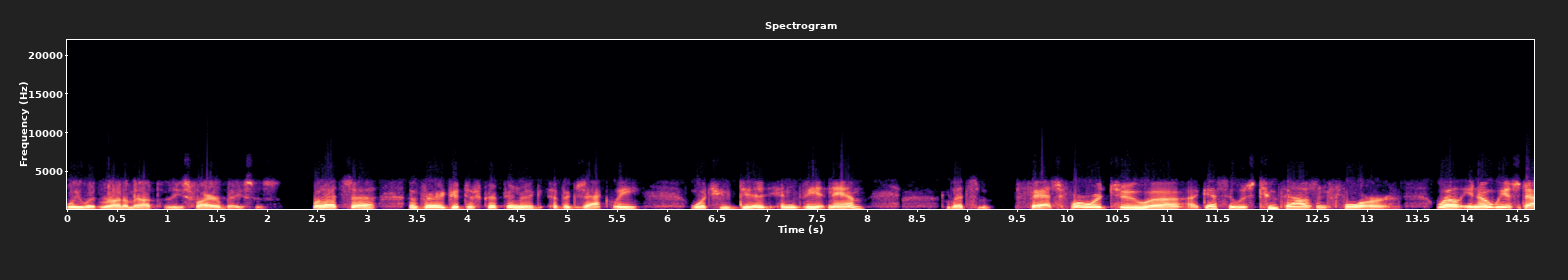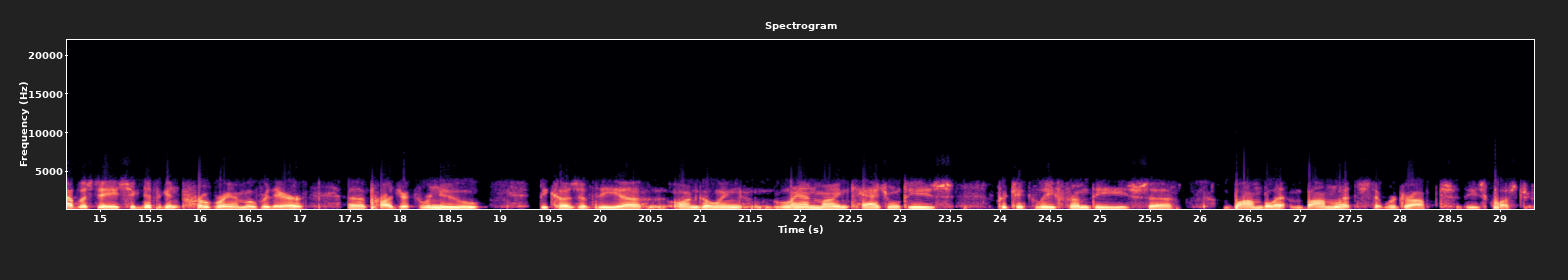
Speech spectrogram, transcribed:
we would run them out to these fire bases. Well, that's a, a very good description of, of exactly what you did in Vietnam. Let's fast forward to, uh, I guess it was 2004. Well, you know, we established a significant program over there, uh, Project Renew, because of the uh, ongoing landmine casualties, particularly from these uh, bomblet, bomblets that were dropped, these cluster,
